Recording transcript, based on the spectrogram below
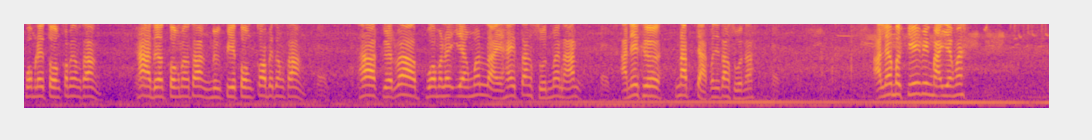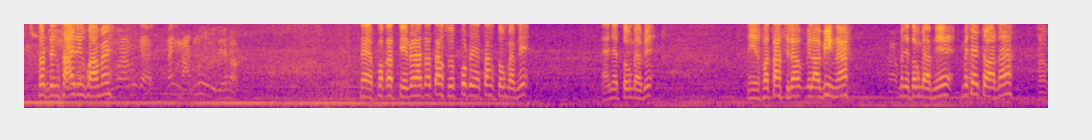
พวงมาลัยตรงก็ไม่ต้องตั้ง ห้าเดือนตรงไม่ต้องตั้งหนึ่งปีตรงก็ไม่ต้องตั้ง ครับถ้าเกิดว่าพวงมาลัยเอียงเมื่อไหร่ให้ตั้งศูนย์เมื่อนั้น ครับ อันนี้คือนับจากวันที่ตั้งศูนย์นะครับอันแล้วเมื่อกี้วิ่งมาเอียงไหมรถดึงซ้ายดึงขวาไหมมามันก็นั่งหนักมืออยู่ดีครับเนี่ยปกติเวลาเราตั้งศูนย์ปุ๊บเราจะตั้งตรงแบบนี้เนี่ยจะตรงแบบนี้ นี่พอตั้งเสร็จแล้วเวลาวิ่งนะ มันจะตรงแบบนี้ไม่ใช่จอดนะครับ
